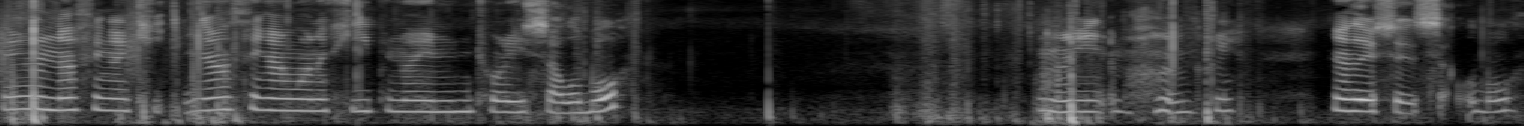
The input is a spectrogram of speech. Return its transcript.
There, nothing I keep, nothing I want to keep in my inventory sellable. I I'm hungry. Now this is sellable.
